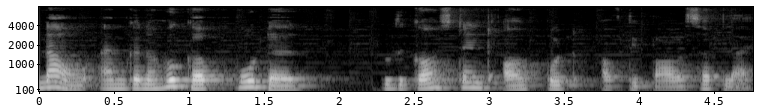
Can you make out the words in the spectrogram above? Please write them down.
Now I'm gonna hook up motor to the constant output of the power supply.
